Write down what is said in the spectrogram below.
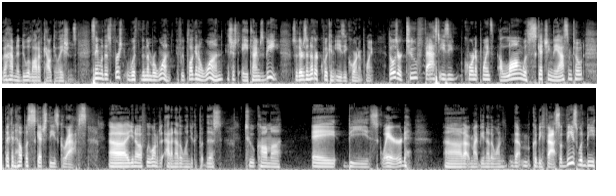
without having to do a lot of calculations. Same with this first, with the number 1. If we plug in a 1, it's just a times b. So there's another quick and easy coordinate point. Those are two fast, easy coordinate points along with sketching the asymptote that can help us sketch these graphs. Uh, you know, if we wanted to add another one, you could put this 2 comma a b squared. Uh, that might be another one that could be fast. So these would be,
